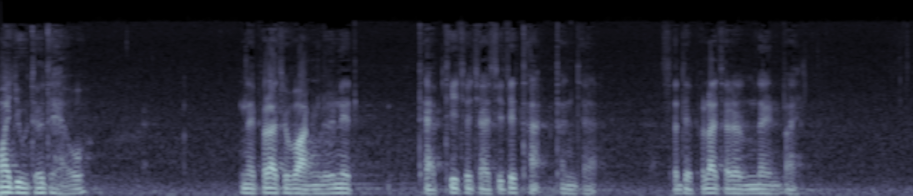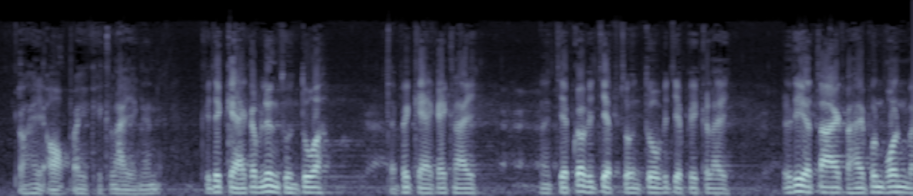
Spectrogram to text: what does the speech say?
มาอยู่แถวๆในพระราชวังหรือในแถบที่เจ้าชายสิทธัตถะท่านจะเสด็จพระราชดำเนินไป ก็ให้ออกไปไกลๆอย่างนั้น คือจะแก่ก็เป็นเรื่องส่วนตัว แต่ไปแก่ไกลๆเจ็บก็ไปเจ็บส่วนตัวไปเจ็บไกลๆหรือที่จะตายก็ให้พ้นๆไป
